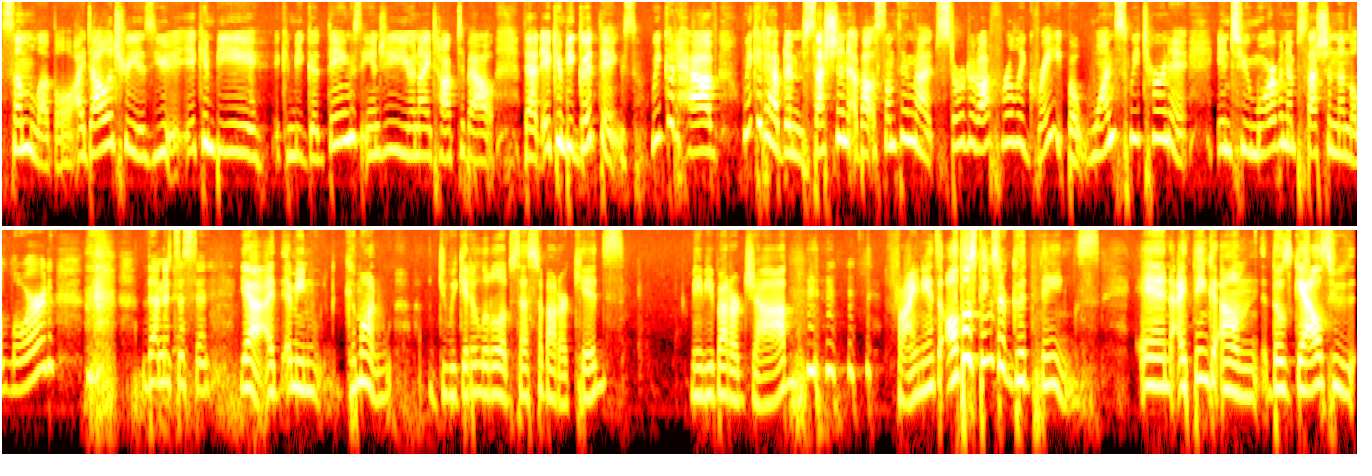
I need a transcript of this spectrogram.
some level. Idolatry is you. It can be it can be good things. Angie, you and I talked about that. It can be good things. We could have we could have an obsession about something that started off really great, but once we turn it into more of an obsession than the Lord, then it's a sin. Yeah, I, I mean, come on. Do we get a little obsessed about our kids? maybe about our job, finance. All those things are good things. And I think um, those gals who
